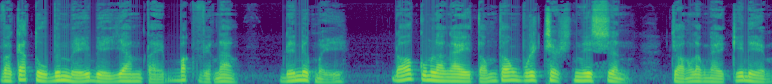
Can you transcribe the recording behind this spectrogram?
và các tù binh Mỹ bị giam tại Bắc Việt Nam đến nước Mỹ. Đó cũng là ngày Tổng thống Richard Nixon chọn làm ngày kỷ niệm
